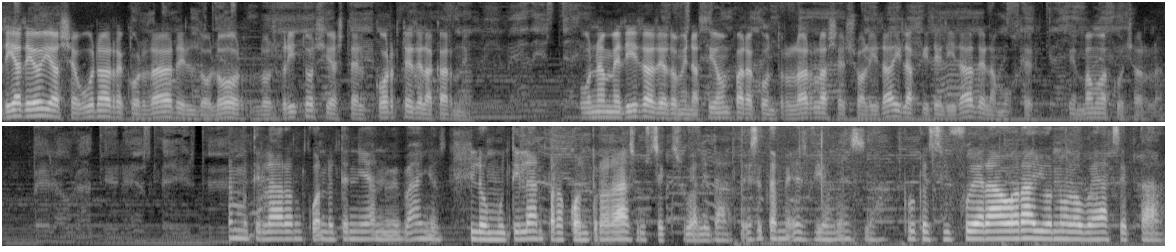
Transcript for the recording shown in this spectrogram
día de hoy asegura recordar el dolor, los gritos y hasta el corte de la carne. una medida de dominación para controlar la sexualidad y la fidelidad de la mujer. Bien, vamos a escucharla. Me mutilaron cuando tenía nueve años y lo mutilan para controlar su sexualidad. Eso también es violencia, porque si fuera ahora yo no lo voy a aceptar.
